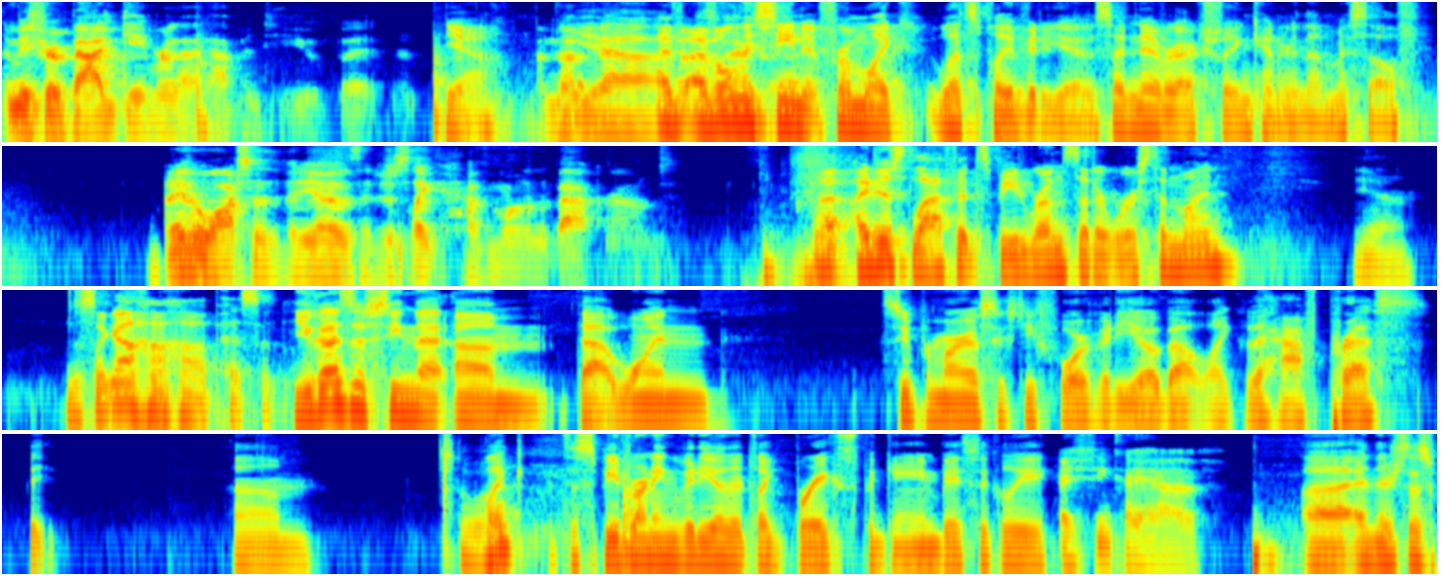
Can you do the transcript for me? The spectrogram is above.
I mean, if you're a bad gamer, that happened to you, but yeah. I'm not. Yeah. A bad, I've I've only seen it from like let's play videos. I never actually encountered that myself. I don't even watch those videos. I just like have them on in the background. I, I just laugh at speedruns that are worse than mine. Yeah. It's like ah ha ha peasant. You guys have seen that um that one Super Mario 64 video about like the half press that um like it's a speedrunning video that like breaks the game basically. I think I have. uh, and there's this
